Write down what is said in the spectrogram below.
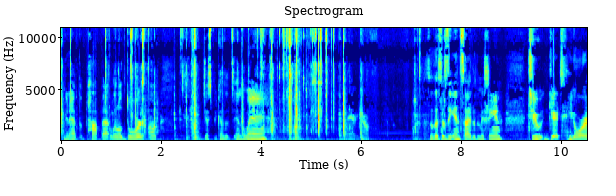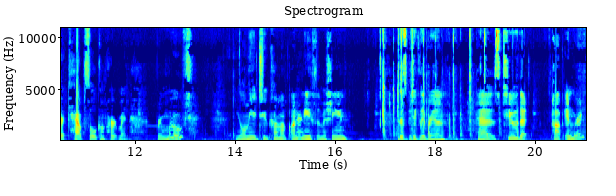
You're gonna have to pop that little door up just because it's in the way. There we go. So this is the inside of the machine. To get your capsule compartment removed, you'll need to come up underneath the machine. This particular brand has two that pop inward.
